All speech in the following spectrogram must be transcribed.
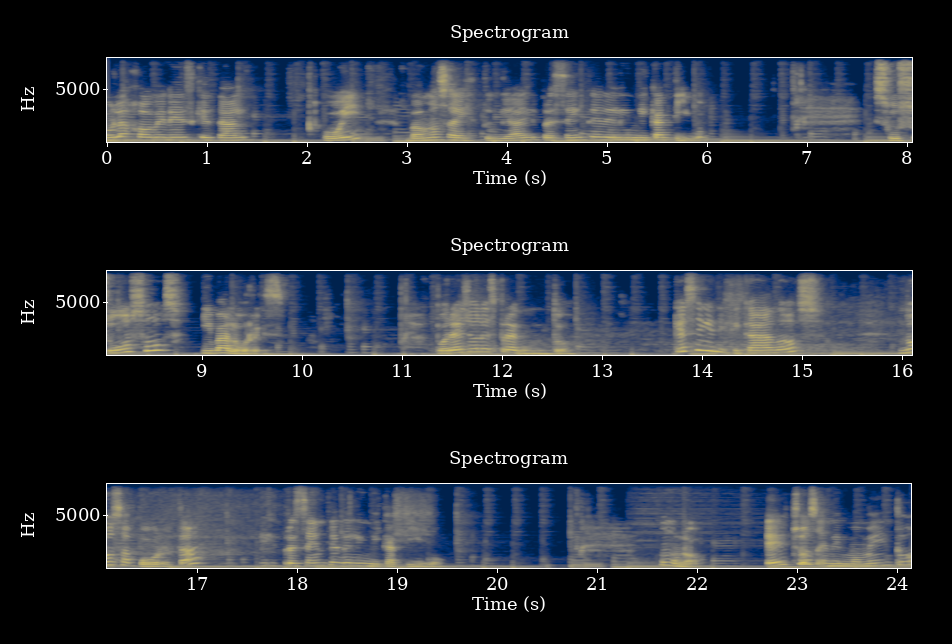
Hola jóvenes, ¿qué tal? Hoy vamos a estudiar el presente del indicativo, sus usos y valores. Por ello les pregunto, ¿qué significados nos aporta el presente del indicativo? 1. Hechos en el momento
